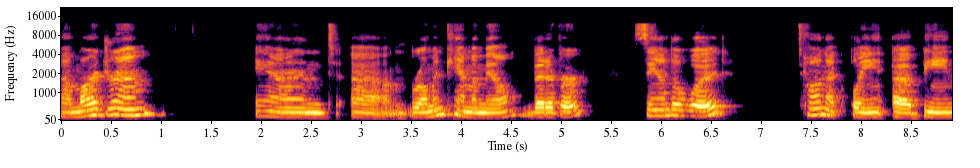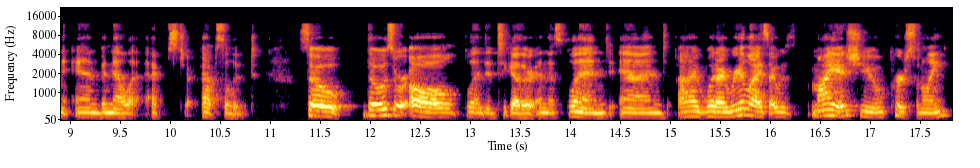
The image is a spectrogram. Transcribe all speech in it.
uh, marjoram and um, Roman chamomile, vetiver, sandalwood, tonka bean, uh, bean, and vanilla absolute. So those are all blended together in this blend. And I, what I realized, I was my issue personally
